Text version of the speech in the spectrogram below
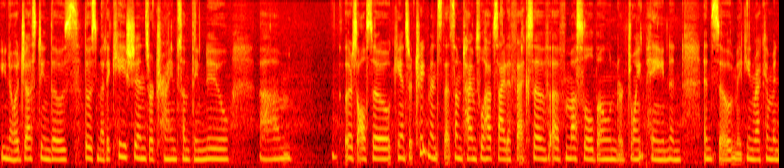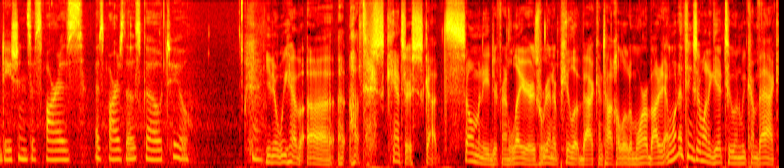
you know, adjusting those those medications or trying something new. Um, there's also cancer treatments that sometimes will have side effects of, of muscle, bone, or joint pain, and, and so making recommendations as far as as far as those go too. You know, we have uh, uh, this cancer's got so many different layers. We're going to peel it back and talk a little more about it. And one of the things I want to get to when we come back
